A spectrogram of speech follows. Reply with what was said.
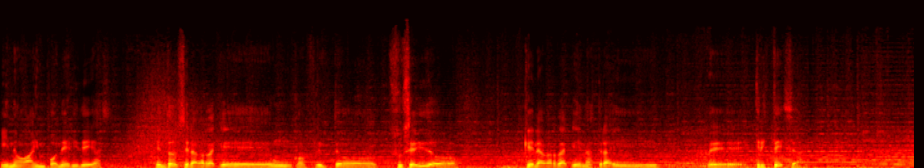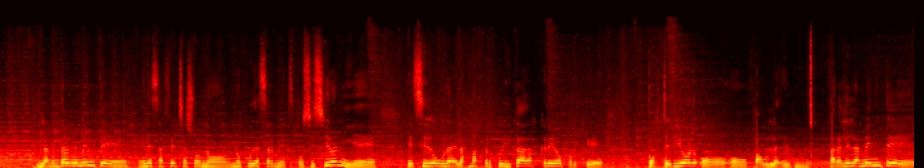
y no a imponer ideas. Entonces la verdad que un conflicto sucedido que la verdad que nos trae eh, tristeza. Lamentablemente en esa fecha yo no, pude hacer mi exposición y he sido una de las más perjudicadas creo porque posterior o, eh, paralelamente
